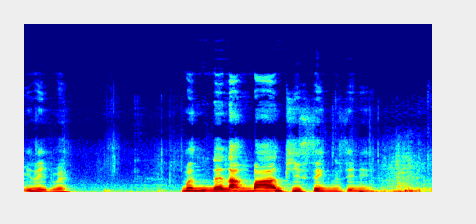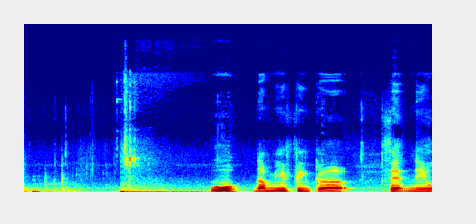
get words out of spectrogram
อีหลีเว้ยเหมือนในหนังบ้านผีสิงสินี่ อู้ดัมมี่ฟิงเกอร์ เศษนิ้ว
